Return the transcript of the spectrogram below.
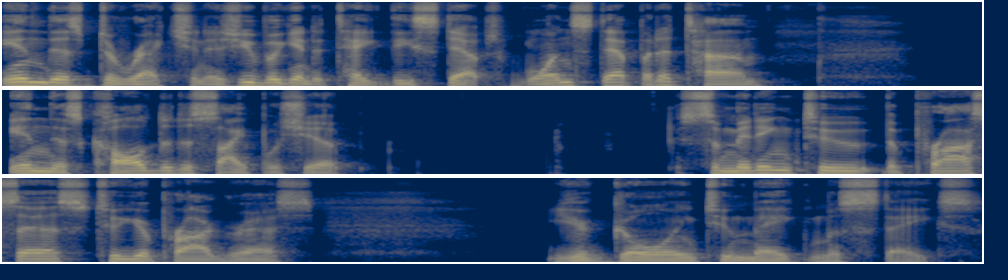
in this direction, as you begin to take these steps, one step at a time, in this call to discipleship, submitting to the process, to your progress, you're going to make mistakes.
